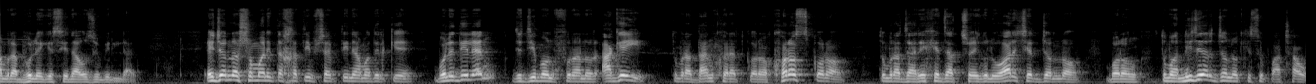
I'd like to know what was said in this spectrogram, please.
আমরা ভুলে গেছি নাউজুবিল্লা এই জন্য সম্মানিত খাতিব সাহেব, তিনি আমাদেরকে বলে দিলেন যে জীবন ফুরানোর আগেই তোমরা দান খরাত করো, খরচ করো, তোমরা যা রেখে যাচ্ছ এগুলো ওয়ারিসের জন্য, বরং তোমার নিজের জন্য কিছু পাঠাও।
